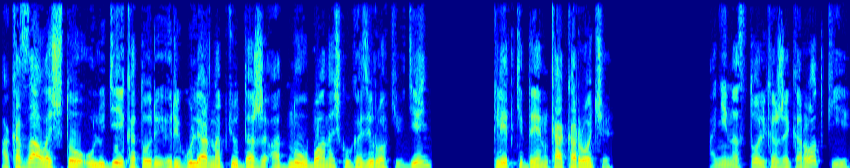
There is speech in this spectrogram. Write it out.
Оказалось, что у людей, которые регулярно пьют даже одну баночку газировки в день, клетки ДНК короче. Они настолько же короткие,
